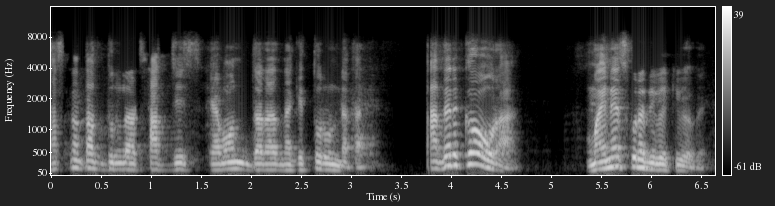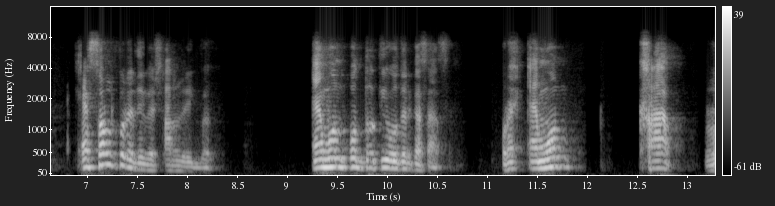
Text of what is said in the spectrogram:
হাসনাত আবদুল্লাহ সাজ্জিস এমন যারা নাকি তরুণ নেতা। তাদেরকেও ওরা মাইনাস করে দিবে কীভাবে? অ্যাসল্ট করে দিবে শারীরিকভাবে। এমন পদ্ধতি ওদের কাছে আছে। ওরা এমন খারাপ র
